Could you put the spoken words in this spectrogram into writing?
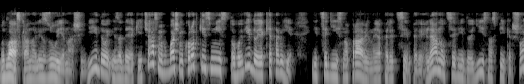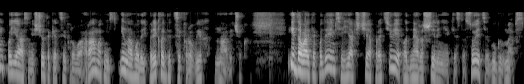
Будь ласка, аналізує наше відео, і за деякий час ми побачимо короткий зміст того відео, яке там є. І це дійсно правильно. Я перед цим переглянув це відео. Дійсно, спікер Шон пояснює, що таке цифрова грамотність і наводить приклади цифрових навичок. І давайте подивимося, як ще працює одне розширення, яке стосується Google Maps.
